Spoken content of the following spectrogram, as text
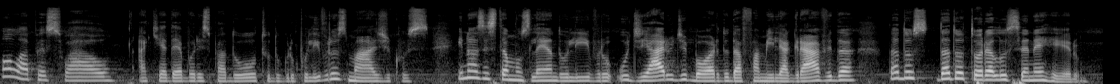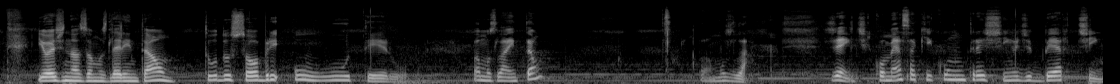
Olá, pessoal. Aqui é Débora Espadoto, do grupo Livros Mágicos, e nós estamos lendo o livro O Diário de Bordo da Família Grávida, da, do, da doutora Luciana Herrero. E hoje nós vamos ler então tudo sobre o útero. Vamos lá então? Vamos lá. Gente, começa aqui com um trechinho de Bertin,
